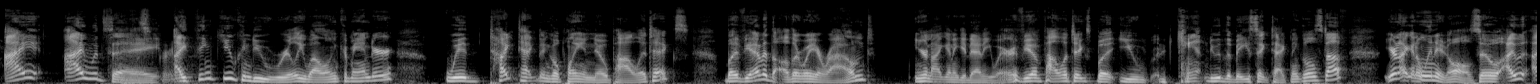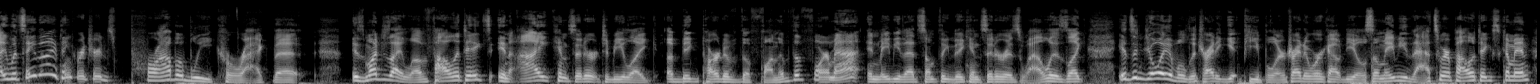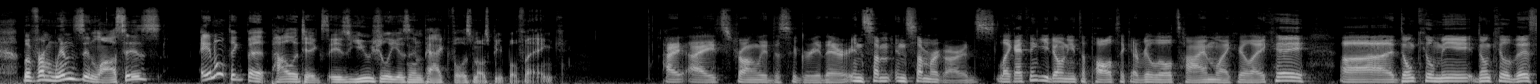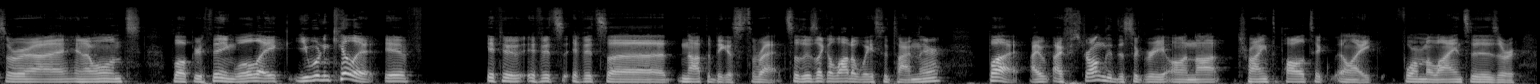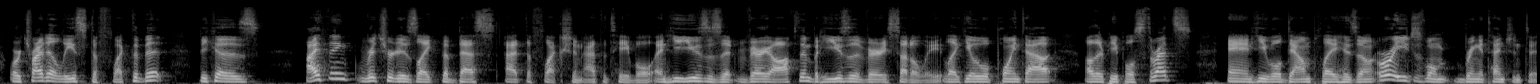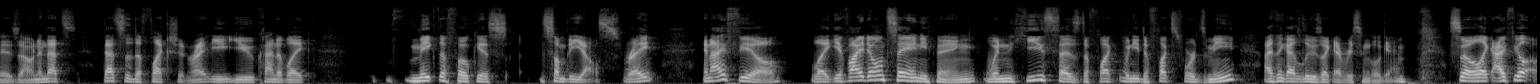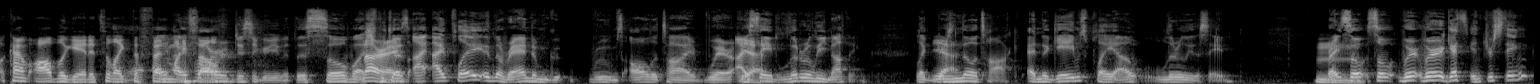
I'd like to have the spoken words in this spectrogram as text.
I I would say. I think you can do really well in Commander with tight technical play and no politics. But if you have it the other way around, you're not going to get anywhere. If you have politics but you can't do the basic technical stuff, you're not going to win at all. So I, w- I would say that I think Richard's probably correct that as much as I love politics and I consider it to be like a big part of the fun of the format, and maybe that's something to consider as well, is like it's enjoyable to try to get people or try to work out deals. So maybe that's where politics come in. But from wins and losses, I don't think that politics is usually as impactful as most people think. I, I strongly disagree there in some in some regards. Like I think you don't need to politic every little time. Like you're like, hey, uh, don't kill me, don't kill this, or uh, and I won't blow up your thing. Well, like you wouldn't kill it if if it, if it's if it's uh not the biggest threat. So there's like a lot of wasted time there. But I, I strongly disagree on not trying to politic and like form alliances or or try to at least deflect a bit because I think Richard is like the best at deflection at the table, and he uses it very often, but he uses it very subtly. Like he will point out other people's threats, and he will downplay his own, or he just won't bring attention to his own, and that's that's the deflection, right? You you kind of like make the focus somebody else, right? And I feel like if I don't say anything when he says deflect when he deflects towards me, I think I lose like every single game. So like I feel kind of obligated to like defend I, myself. I hard disagree with this so much All right. because I, I play in the random g- rooms all the time where I Yeah. say literally nothing. Like there's Yeah. no talk, and the games play out literally the same. Hmm. Right. So so where where it gets interesting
